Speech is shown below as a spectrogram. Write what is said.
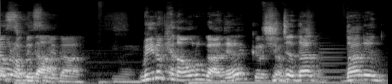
얻었습니다. 네. 뭐 이렇게 나오는 거 아니야? 그렇죠. 진짜 나 나는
